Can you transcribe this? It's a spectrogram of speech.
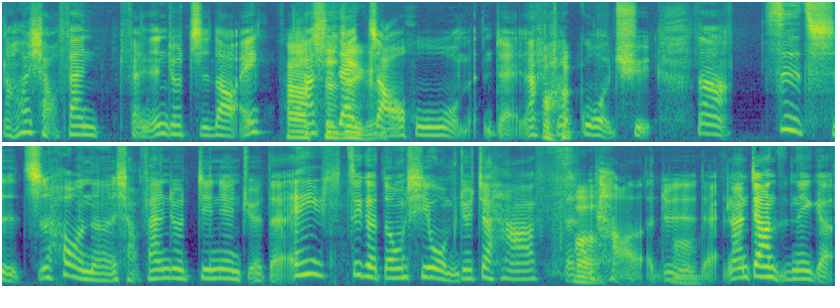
然后小贩反正就知道，哎，他是在招呼我们，对，然后就过去。那自此之后呢，小帆就渐渐觉得，哎，这个东西我们就叫它粉好了，对对对。那这样子，那个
